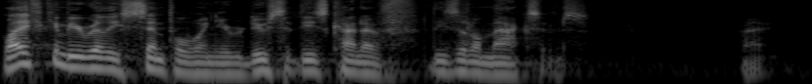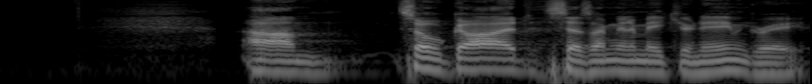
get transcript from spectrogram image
Life can be really simple when you reduce it to these kind of these little maxims. Right? Um, so God says, "I'm going to make your name great,"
